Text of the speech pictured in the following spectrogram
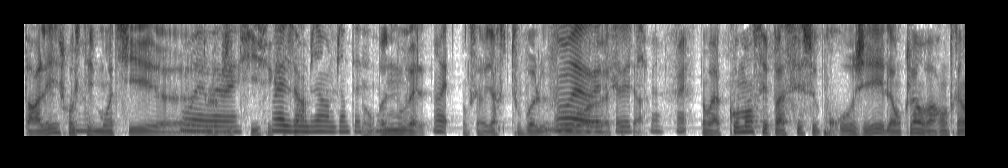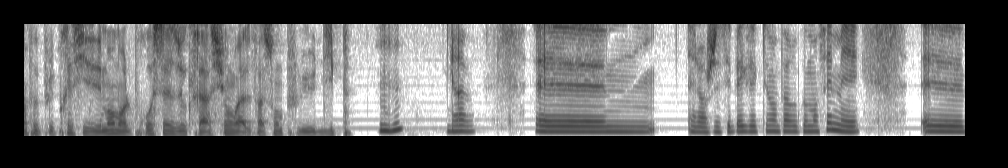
parlé, je crois que c'était Mhm. moitié Ouais, de l'objectif, etc. ont bien, bien taffé. Donc bonne nouvelle. Donc ça veut dire que tout voit le jour, etc. Donc voilà, comment s'est passé ce projet? Et donc là, on va rentrer un peu plus précisément dans le process de création de façon plus deep. Mhm. Grave. Euh, alors, je sais pas exactement par où commencer, mais euh,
